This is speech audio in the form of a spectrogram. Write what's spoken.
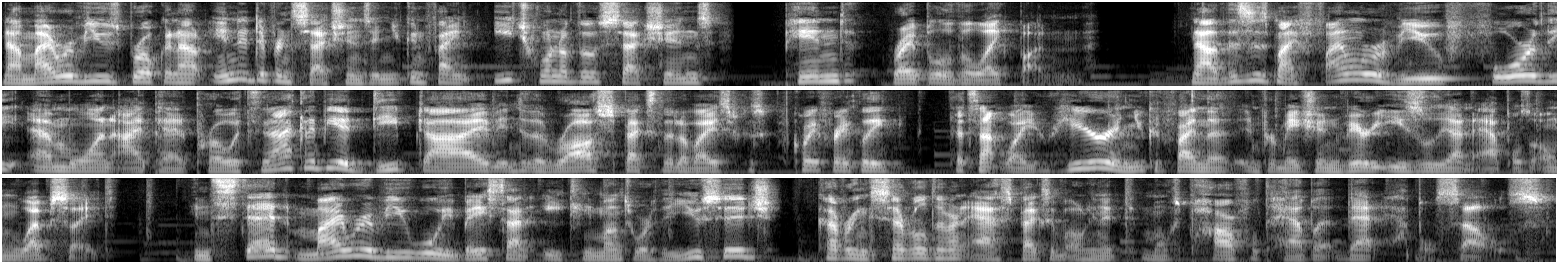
Now my review is broken out into different sections and you can find each one of those sections pinned right below the like button. Now this is my final review for the M1 iPad Pro. It's not going to be a deep dive into the raw specs of the device because quite frankly, that's not why you're here and you can find that information very easily on Apple's own website. Instead, my review will be based on 18 months worth of usage, covering several different aspects of owning the most powerful tablet that Apple sells.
